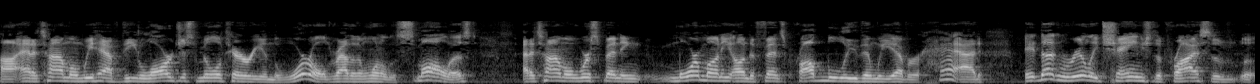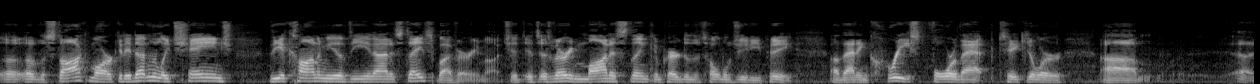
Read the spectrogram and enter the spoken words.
uh, at a time when we have the largest military in the world rather than one of the smallest, at a time when we're spending more money on defense probably than we ever had, it doesn't really change the price of, uh, of the stock market. It doesn't really change the economy of the United States by very much. It, it's a very modest thing compared to the total GDP uh, that increased for that particular um, uh,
